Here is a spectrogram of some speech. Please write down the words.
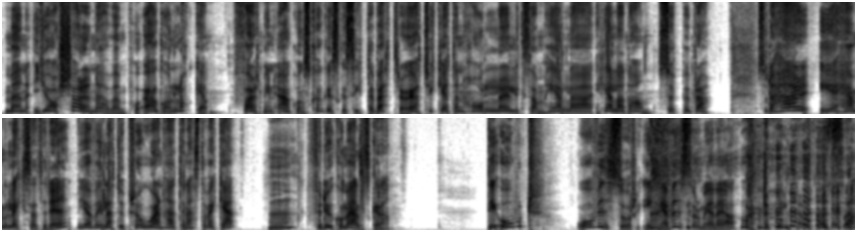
Men jag kör den även på ögonlocken för att min ögonskugga ska sitta bättre. Och jag tycker att den håller liksom hela, hela dagen. Superbra. Så det här är hemläxa till dig. Jag vill att du provar den här till nästa vecka. Mm. För du kommer älska den. Det är ord och visor. Inga visor menar jag. inga visor.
